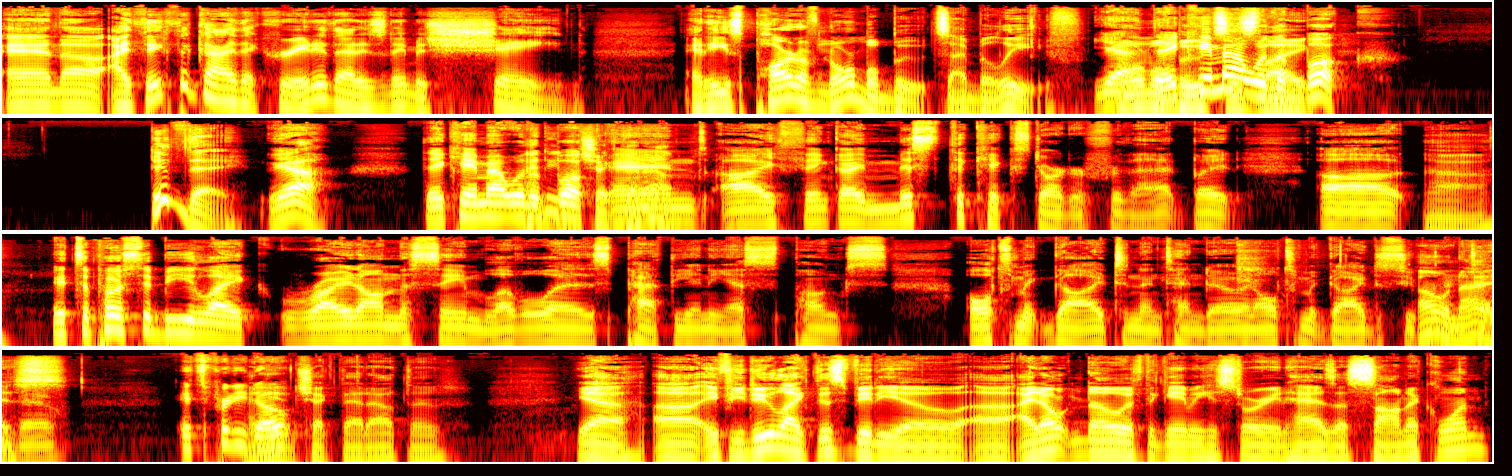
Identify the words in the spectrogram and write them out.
And uh, I think the guy that created that, his name is Shane, and he's part of Normal Boots, I believe. Yeah, Normal they Boots came out with a book. Did they? Yeah, they came out with I a book, and I think I missed the Kickstarter for that, but uh, Uh, it's supposed to be like right on the same level as Pat the NES Punk's Ultimate Guide to Nintendo and Ultimate Guide to Super oh, Nintendo. nice. It's pretty dope. check that out then. Yeah, uh, if you do like this video, uh, I don't know if the gaming historian has a Sonic one,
